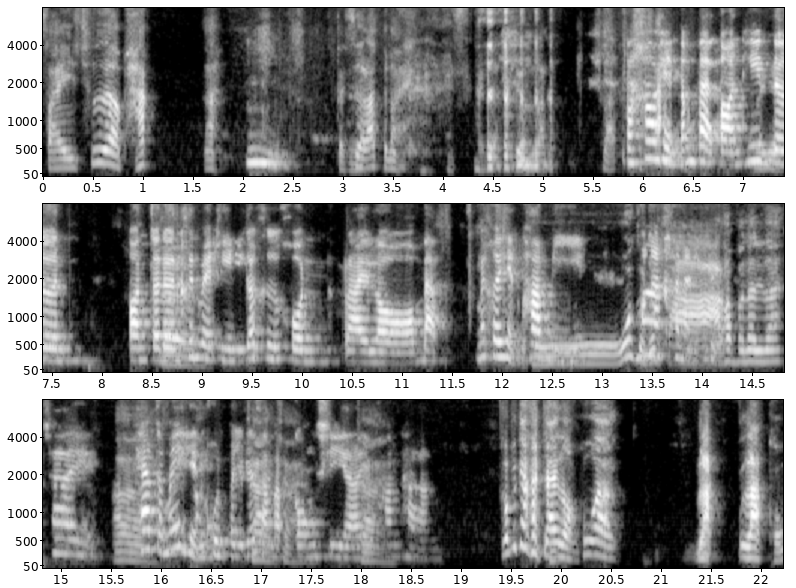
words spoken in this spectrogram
ใส่เสื้อพักนะ อืม แต่เสื้อรัดไปหน่อยเสื้อรัดรัดแต่เข้าเห็นตั้งแต่ตอนที่ไม่ได้เดิน ตอนจะเดินเออขึ้นเวทีนี้ก็คือคนรายล้อมแบบ ไม่เคยเห็นภาพนี้โอ้โหกว่าจะมากขนาดนี้ฝ่เข้ามานั่นนะใช่อ่าแทบจะไม่เห็นคุณประยุทธ์ด้วยซ้ำแบบใช่กองเชียร์ใช่อยู่ข้างทาง ก็ไม่กล้าขัดใจหรอกเพราะว่าหลักหลักของ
